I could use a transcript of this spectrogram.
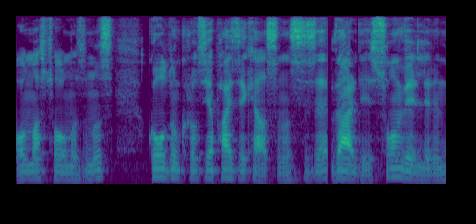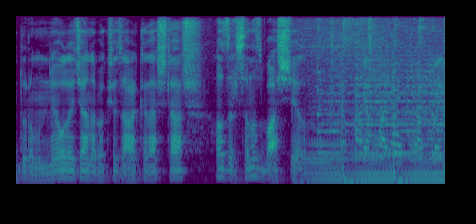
olmazsa olmazımız Golden Cross yapay zekasının size verdiği son verilerin durumu ne olacağına bakacağız arkadaşlar. Hazırsanız başlayalım. Yapay zeka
